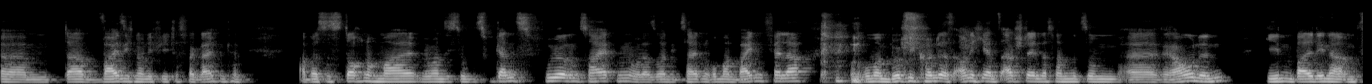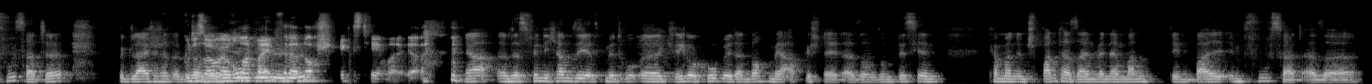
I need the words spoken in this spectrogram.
Ähm, da weiß ich noch nicht, wie ich das vergleichen kann. Aber es ist doch nochmal, wenn man sich so zu ganz früheren Zeiten oder so an die Zeiten Roman Weidenfeller und Roman Bürki konnte das auch nicht ernst abstellen, dass man mit so einem äh, Raunen jeden Ball, den er am Fuß hatte, begleitet hat. Gut, das war so bei Roman Weinfeller noch extremer, ja. Ja, und das finde ich, haben sie jetzt mit äh, Gregor Kobel dann noch mehr abgestellt. Also so ein bisschen kann man entspannter sein, wenn der Mann den Ball im Fuß hat. Also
